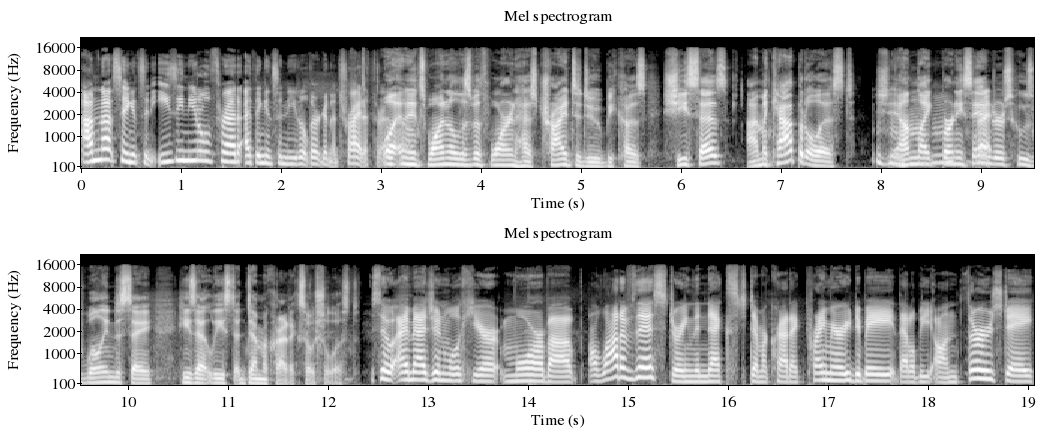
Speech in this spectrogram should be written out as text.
i'm not saying it's an easy needle to thread. I think it's a needle they're going to try to thread Well, and it's one Elizabeth Warren has tried to do because she says, I'm a capitalist. She, Mhm, unlike mhm. Bernie Right. Sanders, who's willing to say he's at least a democratic socialist. So I imagine we'll hear more about a lot of this during the next Democratic primary debate. That'll be on Thursday.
